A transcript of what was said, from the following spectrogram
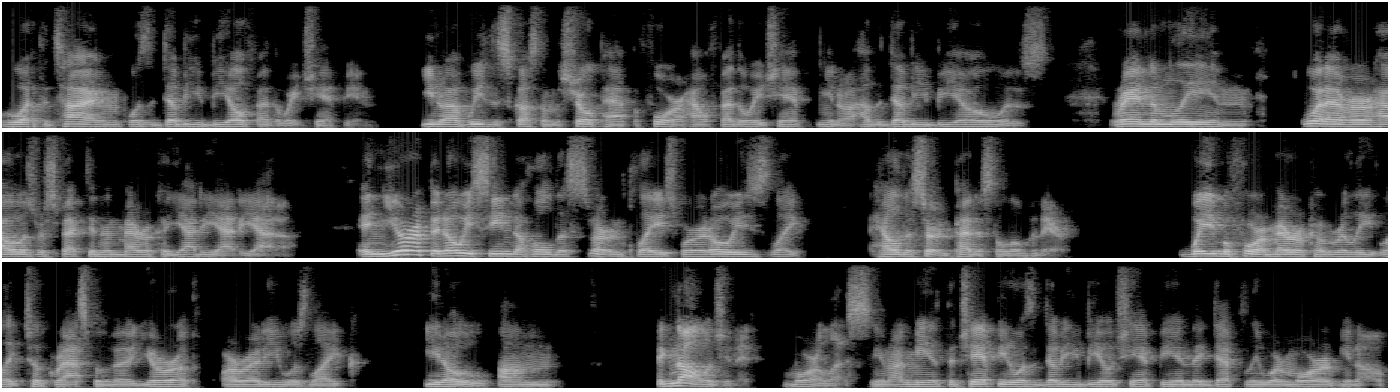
who at the time was the WBO featherweight champion. You know, have we discussed on the show, Pat, before how featherweight champ, you know, how the WBO was randomly and whatever, how it was respected in America, yada yada yada. In Europe, it always seemed to hold a certain place where it always like held a certain pedestal over there. Way before America really like took grasp of it, Europe already was like, you know, um, acknowledging it more or less. You know, I mean, if the champion was a WBO champion, they definitely were more, you know,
